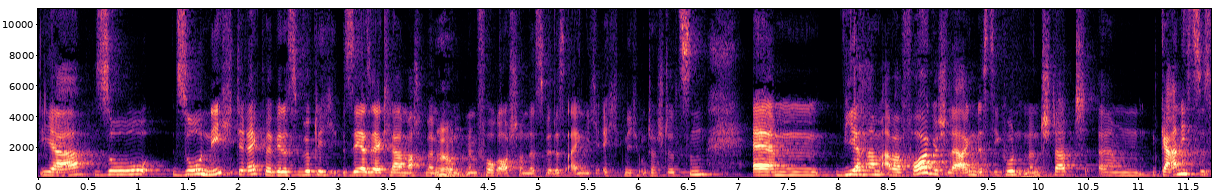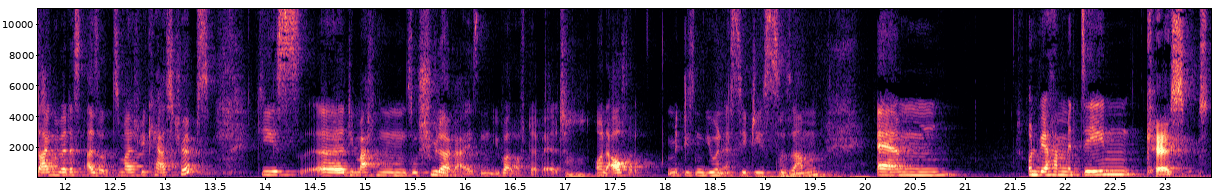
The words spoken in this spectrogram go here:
Ja, so, so nicht direkt, weil wir das wirklich sehr, sehr klar machen beim ja. Kunden im Voraus schon, dass wir das eigentlich echt nicht unterstützen. Ähm, wir haben aber vorgeschlagen, dass die Kunden anstatt ähm, gar nichts zu sagen über das, also zum Beispiel Cast Trips, die, äh, die machen so Schülerreisen überall auf der Welt mhm. und auch mit diesen UNSCGs mhm. zusammen. Mhm. Und wir haben mit denen CAS,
